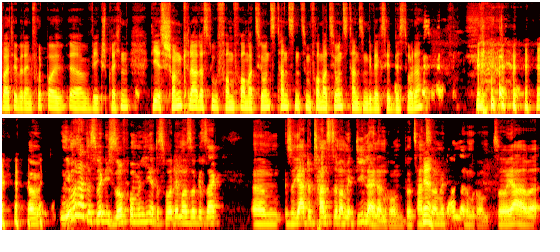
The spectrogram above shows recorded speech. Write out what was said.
weiter über deinen Footballweg äh, sprechen, dir ist schon klar, dass du vom Formationstanzen zum Formationstanzen gewechselt bist, oder? Niemand hat es wirklich so formuliert. Es wurde immer so gesagt, ähm, so ja, du tanzt immer mit D-Linern rum, du tanzt ja. immer mit anderen rum. So ja, aber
